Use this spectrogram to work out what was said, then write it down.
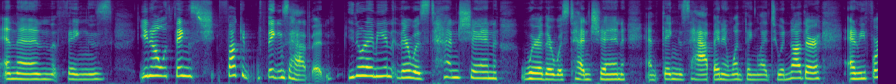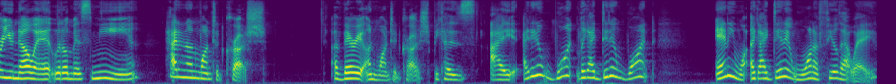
and then things, you know, things, sh- fucking things happen. You know what I mean? There was tension where there was tension, and things happen, and one thing led to another. And before you know it, little Miss Me had an unwanted crush, a very unwanted crush, because I, I didn't want, like, I didn't want anyone like i didn't want to feel that way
